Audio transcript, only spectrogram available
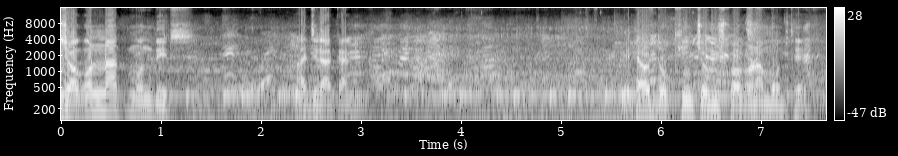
জগন্নাথ মন্দির হাজরাকালী এটাও দক্ষিণ চব্বিশ পরগনার মধ্যে।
